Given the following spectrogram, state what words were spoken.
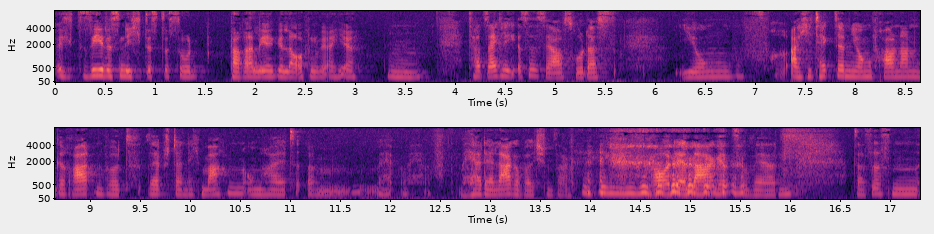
Ich sehe das nicht, dass das so parallel gelaufen wäre hier. Hm. Tatsächlich ist es ja auch so, dass jungen Architektinnen, jungen Frauen dann geraten wird, selbstständig machen, um halt ähm, Herr der Lage, wollte ich schon sagen, Frau der Lage zu werden. Das ist ein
